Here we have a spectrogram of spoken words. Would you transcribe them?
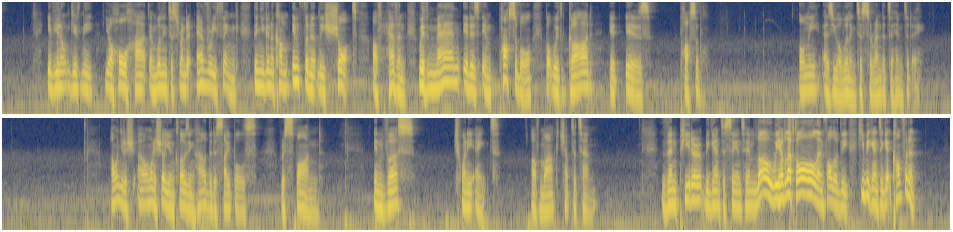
If you don't give me your whole heart and willing to surrender everything, then you're going to come infinitely short of heaven. With man, it is impossible, but with God, it is possible only as you are willing to surrender to Him today. I want you to sh- I want to show you in closing how the disciples respond in verse 28 of Mark chapter 10. Then Peter began to say unto him, Lo, we have left all and followed thee. He began to get confident.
